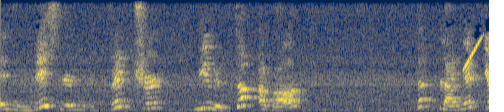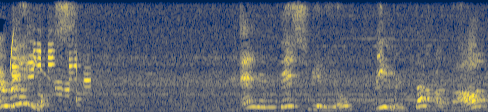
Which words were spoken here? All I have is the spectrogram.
And in this learning adventure, we will talk about the planet Uranus. And in this video, we will talk about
